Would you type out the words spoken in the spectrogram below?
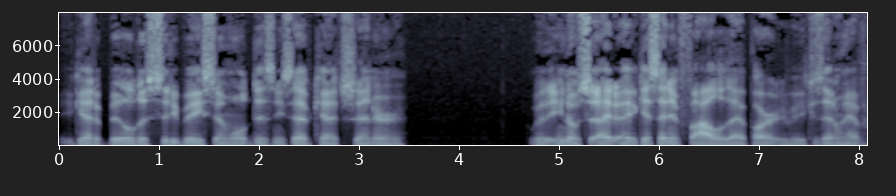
You got to build a city based on Walt Disney's Epcot Center you know, so I, I, guess I didn't follow that part because I don't have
